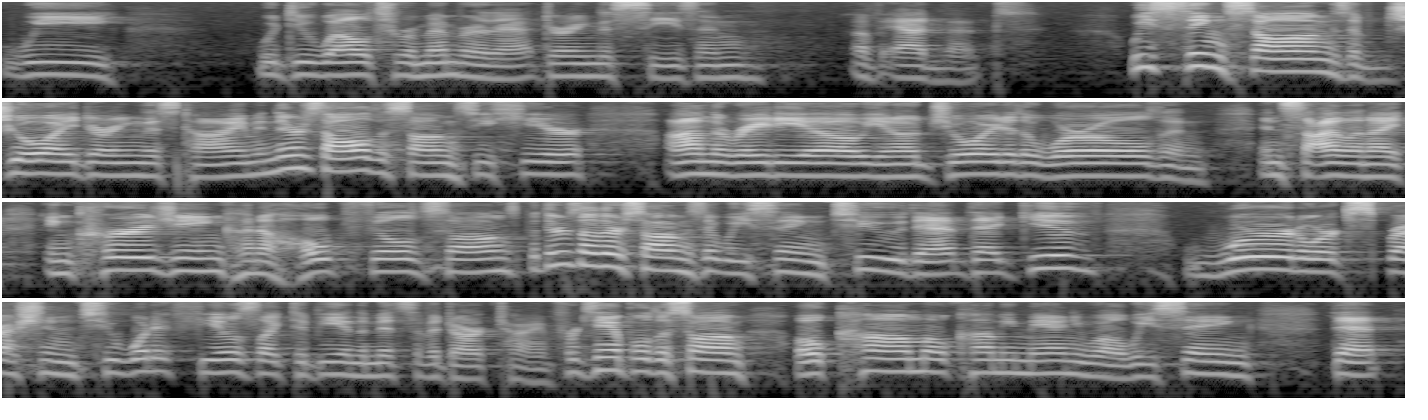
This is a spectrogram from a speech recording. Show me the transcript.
we would do well to remember that during this season of Advent. We sing songs of joy during this time, and there's all the songs you hear on the radio, you know, Joy to the World and, and Silent Night, encouraging, kind of hope filled songs. But there's other songs that we sing too that, that give word or expression to what it feels like to be in the midst of a dark time. For example, the song, O Come, O Come Emmanuel, we sing that,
